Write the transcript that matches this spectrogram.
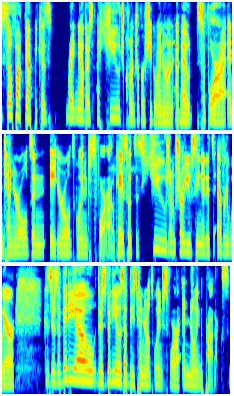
so fucked up because right now there's a huge controversy going on about Sephora and 10 year olds and 8 year olds going into Sephora. Okay. So it's this huge, I'm sure you've seen it, it's everywhere. Because there's a video, there's videos of these 10 year olds going to Sephora and knowing the products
